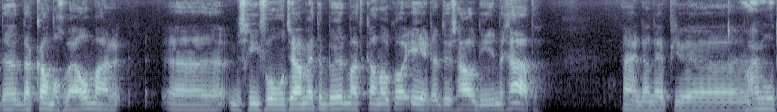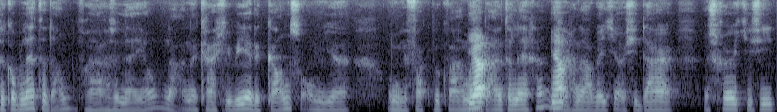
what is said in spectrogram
dat, dat kan nog wel. Maar misschien volgend jaar met de beurt, maar het kan ook al eerder. Dus hou die in de gaten. Nou, en dan heb je... Waar moet ik op letten dan, vragen ze Leo. Nou, en dan krijg je weer de kans om je, om je vakbekwaamheid uit te leggen. Ja. Zeggen, nou weet je, als je daar een scheurtje ziet,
